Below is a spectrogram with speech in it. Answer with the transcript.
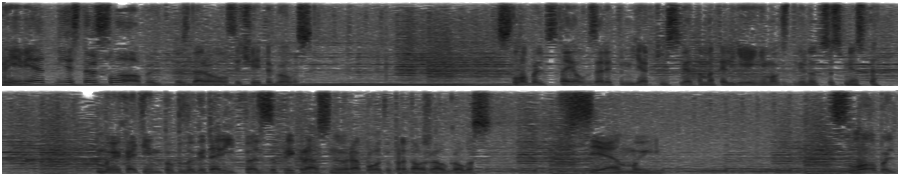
«Привет, мистер Слобольд!» – поздоровался чей-то голос. Слобольд стоял в залитом ярким светом ателье и не мог сдвинуться с места. «Мы хотим поблагодарить вас за прекрасную работу», – продолжал голос. «Все мы». Слобольд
